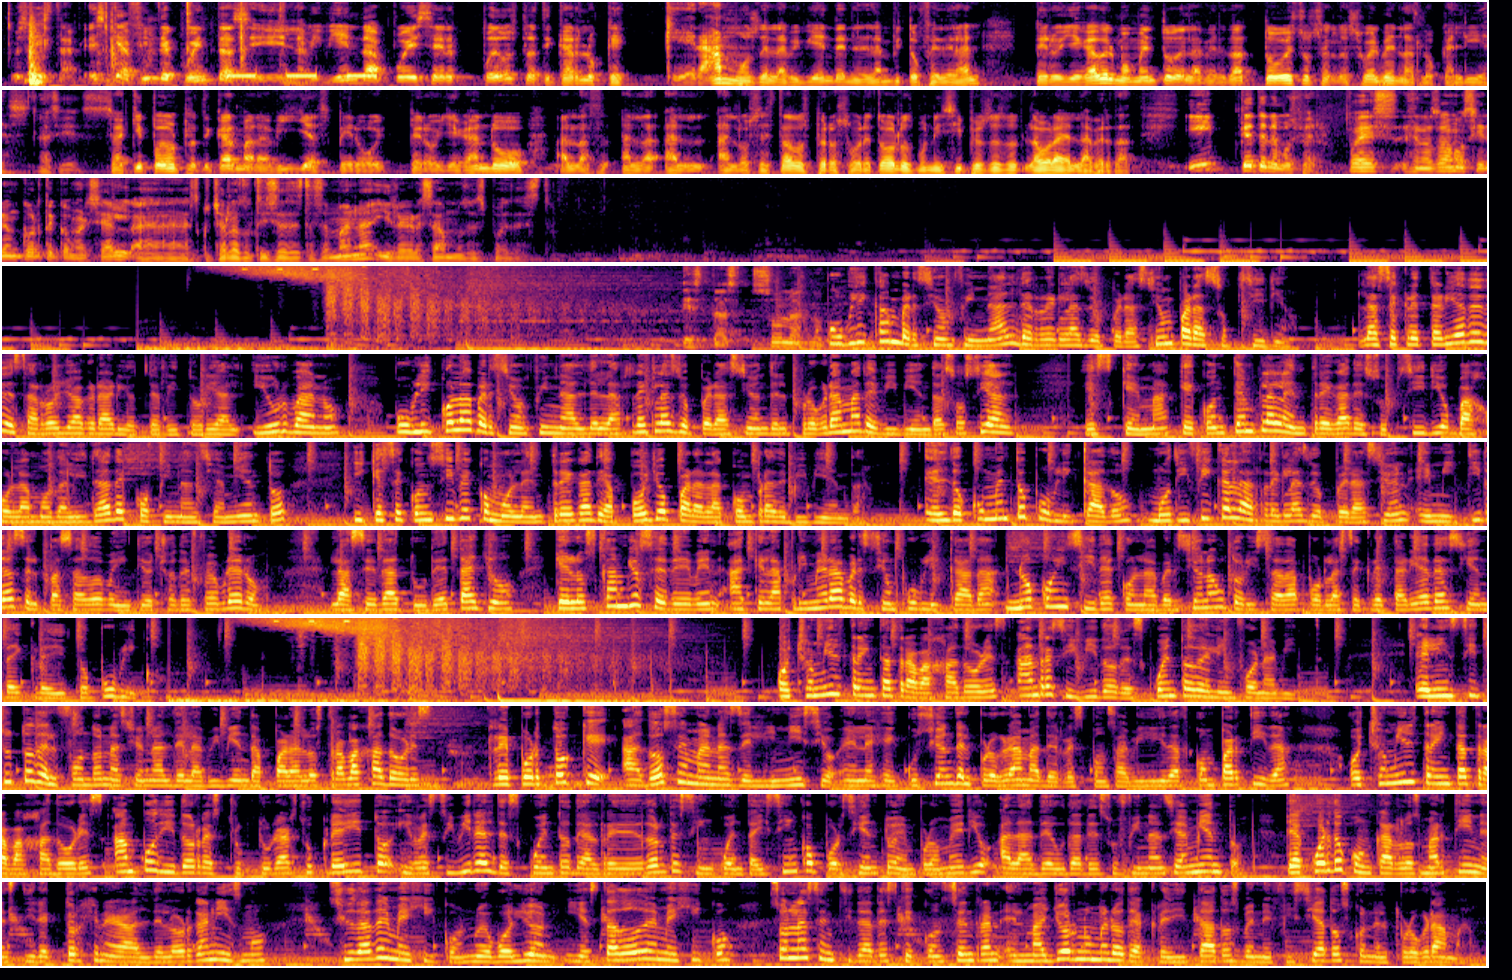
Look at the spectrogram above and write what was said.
Pues ahí está. Es que a fin de cuentas, eh, la vivienda puede ser, podemos platicar lo que queramos de la vivienda en el ámbito federal, pero llegado el momento de la verdad, todo esto se resuelve en las localías. Así es. aquí podemos platicar maravillas, pero, pero llegando a, las, a, los estados, pero sobre todo a los municipios, es la hora de la verdad. ¿Y qué tenemos, Fer? Pues nos vamos a ir a un corte comercial a escuchar las noticias de esta semana y regresamos después de esto. Estas son Publican versión final de reglas de operación para subsidio. La Secretaría de Desarrollo Agrario, Territorial y Urbano publicó la versión final de las reglas de operación del programa de vivienda social, esquema que contempla la entrega de subsidio bajo la modalidad de cofinanciamiento y que se concibe como la entrega de apoyo para la compra de vivienda. El documento publicado modifica las reglas de operación emitidas el pasado 28 de febrero. La SEDATU detalló que los cambios se deben a que la primera versión publicada no coincide con la versión autorizada por la Secretaría de Hacienda y Crédito Público. 8.030 trabajadores han recibido descuento del Infonavit. El Instituto del Fondo Nacional de la Vivienda para los Trabajadores reportó que a dos semanas del inicio en la ejecución del programa de responsabilidad compartida, 8.030 trabajadores han podido reestructurar su crédito y recibir el descuento de alrededor de 55% en promedio a la deuda de su financiamiento. De acuerdo con Carlos Martínez, director general del organismo, Ciudad de México, Nuevo León y Estado de México son las entidades que concentran el mayor número de acreditados beneficiados con el programa.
